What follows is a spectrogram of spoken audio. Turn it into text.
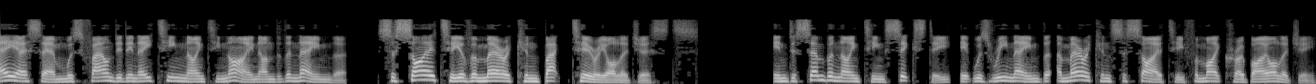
ASM was founded in 1899 under the name the Society of American Bacteriologists. In December 1960, it was renamed the American Society for Microbiology.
